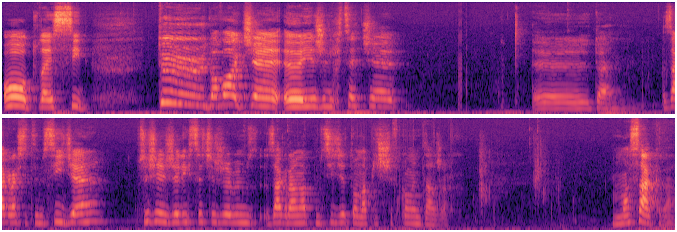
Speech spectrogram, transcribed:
o, tutaj jest seed. Ty, dawajcie, y, jeżeli chcecie y, ten, zagrać na tym seedzie. Sensie, jeżeli chcecie, żebym zagrał na tym seedzie, to napiszcie w komentarzach. Masakra.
